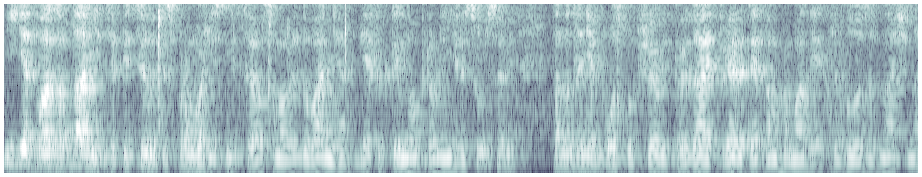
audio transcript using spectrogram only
І є два завдання: це підсилити спроможність місцевого самоврядування для ефективного управління ресурсами та надання послуг, що відповідають пріоритетам громади, як вже було зазначено,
